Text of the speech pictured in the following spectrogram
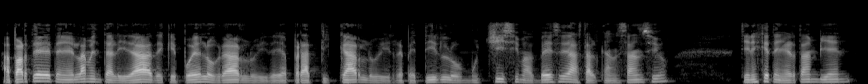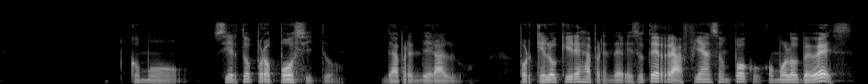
aparte de tener la mentalidad de que puedes lograrlo y de practicarlo y repetirlo muchísimas veces hasta el cansancio, tienes que tener también como cierto propósito de aprender algo. ¿Por qué lo quieres aprender? Eso te reafianza un poco, como los bebés.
